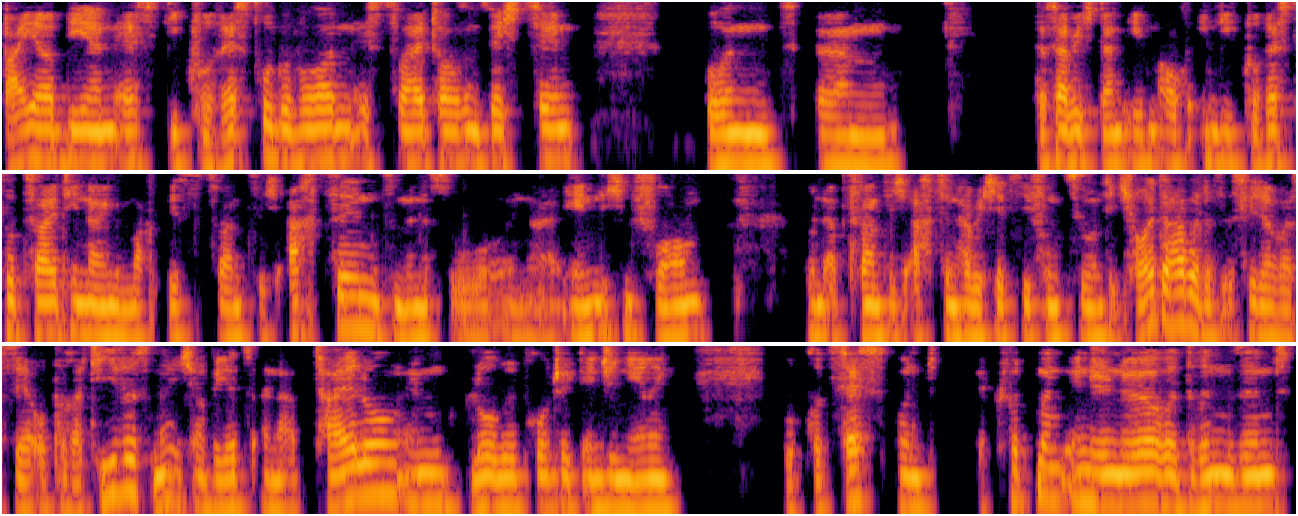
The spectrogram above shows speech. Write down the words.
Bayer BMS die Covestro geworden ist 2016. Und ähm, das habe ich dann eben auch in die Covestro-Zeit hineingemacht bis 2018, zumindest so in einer ähnlichen Form. Und ab 2018 habe ich jetzt die Funktion, die ich heute habe. Das ist wieder was sehr Operatives. Ne? Ich habe jetzt eine Abteilung im Global Project Engineering, wo Prozess- und Equipment-Ingenieure drin sind.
